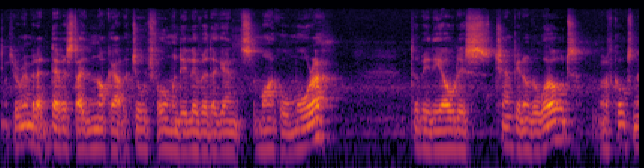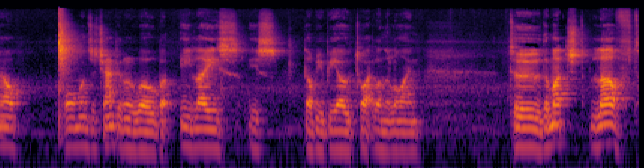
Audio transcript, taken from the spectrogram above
do you remember that devastating knockout that George Foreman delivered against Michael Moorer to be the oldest champion of the world? Well, of course, now Foreman's a champion of the world, but he lays his WBO title on the line to the much loved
